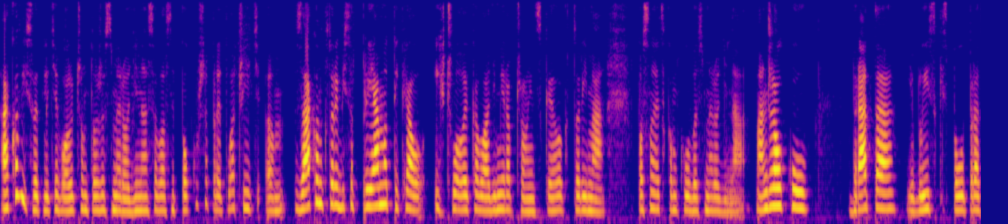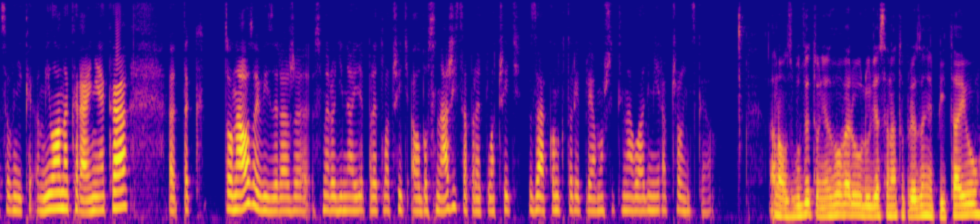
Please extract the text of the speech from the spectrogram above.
ako vysvetlíte voličom to, že sme rodina sa vlastne pokúša pretlačiť um, zákon, ktorý by sa priamo týkal ich človeka Vladimíra Pčolinského, ktorý má v poslaneckom klube sme rodina manželku, brata, je blízky spolupracovník Milana Krajniaka, tak to naozaj vyzerá, že sme rodina ide pretlačiť alebo snaží sa pretlačiť zákon, ktorý je priamo šitý na Vladimíra Pčolinského. Áno, vzbudzuje to nedôveru, ľudia sa na to prirodzene pýtajú. E,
